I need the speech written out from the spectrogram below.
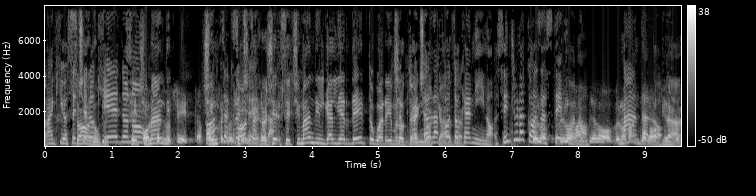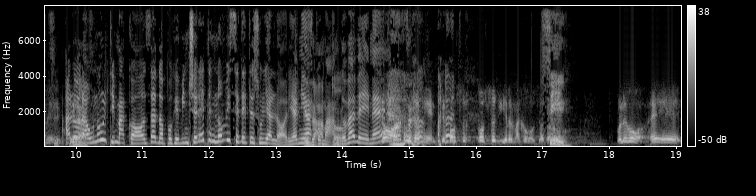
anch'io, se ce lo chiedono- se ci Forza mandi, Crocetta, ci- forza Crocetta. Crocetta. se ci mandi il gagliardetto, guarda, io me lo tengo Facciamo la foto canino. Senti una Ve cosa, lo- ve lo Stefano. manderò, ve lo Mandalo. manderò. Grazie. Allora, grazie. un'ultima cosa, dopo che vincerete non vi sedete sugli allori, eh, mi Esatto. raccomando, va bene? No, assolutamente. Posso, posso dire una cosa? però? Volevo eh,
